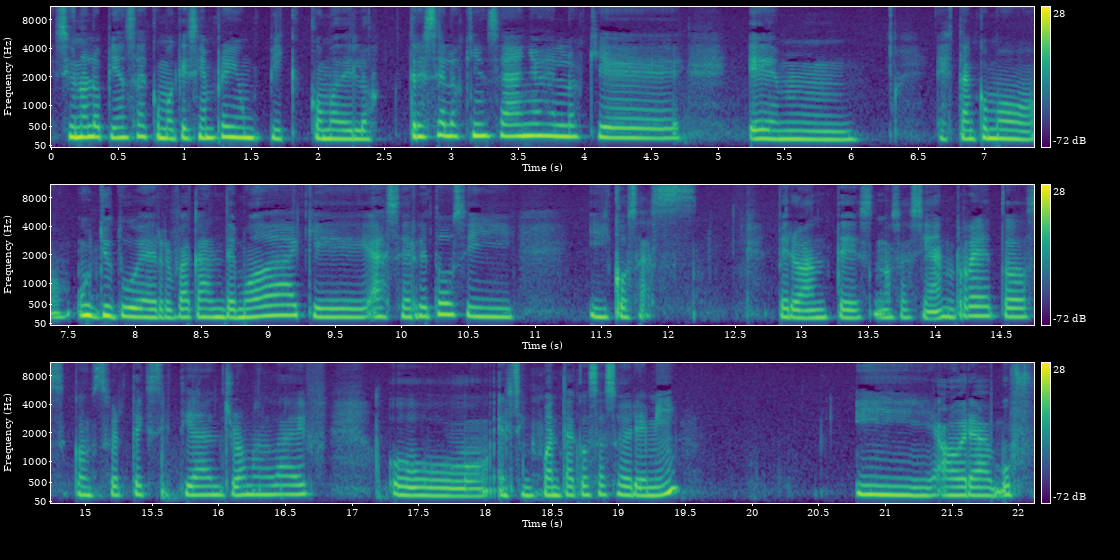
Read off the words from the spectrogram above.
si uno lo piensa, como que siempre hay un pic como de los 13 a los 15 años en los que... Eh, están como un youtuber bacán de moda que hace retos y, y cosas. Pero antes nos hacían retos, con suerte existía el Drama Life o el 50 cosas sobre mí. Y ahora, uff,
